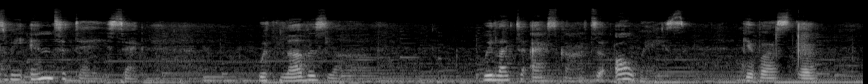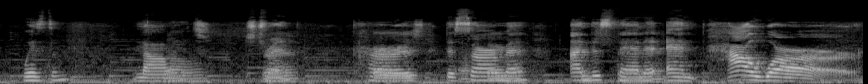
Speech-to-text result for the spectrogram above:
As we end today's segment with Love is Love, we like to ask God to always give us the wisdom, knowledge, strength, courage, discernment, understanding, and power.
